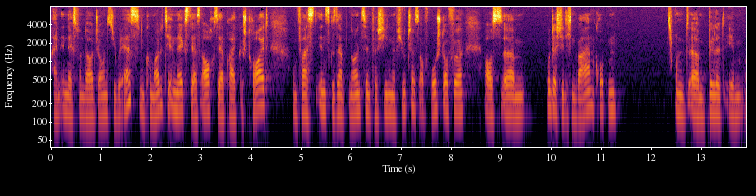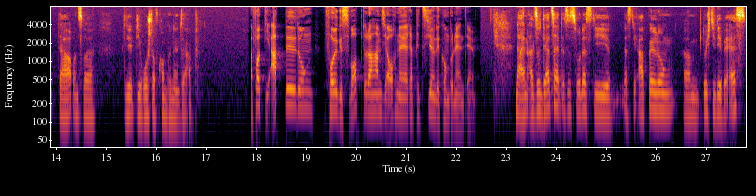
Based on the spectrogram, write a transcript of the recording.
einen Index von Dow Jones US, ein Commodity Index, der ist auch sehr breit gestreut, umfasst insgesamt 19 verschiedene Futures auf Rohstoffe aus ähm, unterschiedlichen Warengruppen und ähm, bildet eben da unsere die, die Rohstoffkomponente ab. Erfolgt die Abbildung voll geswappt oder haben Sie auch eine replizierende Komponente? Nein, also derzeit ist es so, dass die, dass die Abbildung ähm, durch die DBS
